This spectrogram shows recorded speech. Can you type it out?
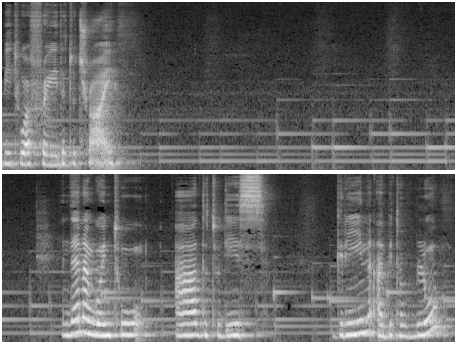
be too afraid to try. And then I'm going to add to this green a bit of blue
